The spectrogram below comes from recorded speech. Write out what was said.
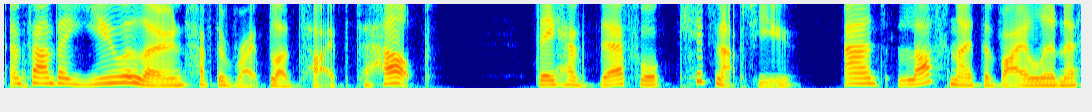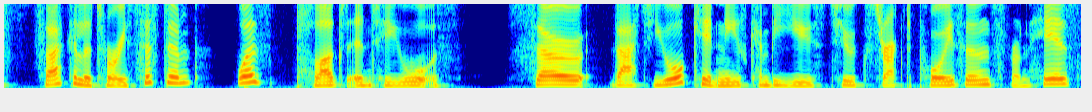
and found that you alone have the right blood type to help. They have therefore kidnapped you, and last night the violinist's circulatory system was plugged into yours so that your kidneys can be used to extract poisons from his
